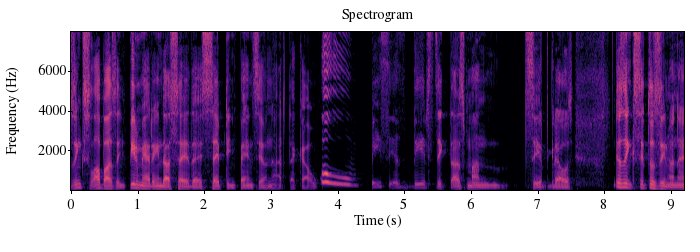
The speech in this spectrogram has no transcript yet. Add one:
zināms, labā ziņa. Pirmajā rindā sēdēja septiņi pensionāri. Tā kā, ugh, pīsies dirs, cik tas man sirds grauz. Es zinu, kas ir, tu zini, vai ne?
